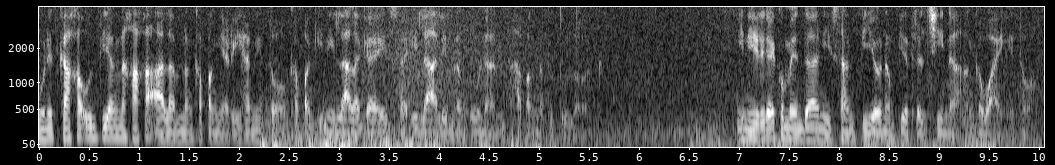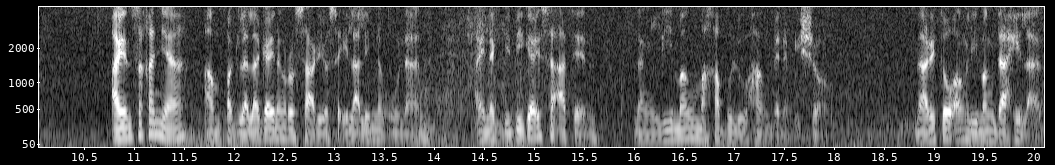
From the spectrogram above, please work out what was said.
ngunit kakaunti ang nakakaalam ng kapangyarihan nito kapag inilalagay sa ilalim ng unan habang natutulog. Inirekomenda ni San Pio ng Pietrelcina ang gawain ito. Ayon sa kanya, ang paglalagay ng rosaryo sa ilalim ng unan ay nagbibigay sa atin ng limang makabuluhang benepisyo. Narito ang limang dahilan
